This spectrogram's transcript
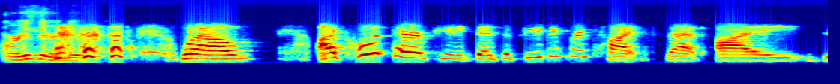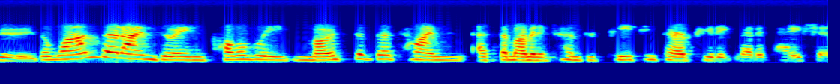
or is there a difference? well, I call it therapeutic. There's a few different types that I do. The one that I'm doing probably most of the time at the moment in terms of teaching therapeutic meditation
